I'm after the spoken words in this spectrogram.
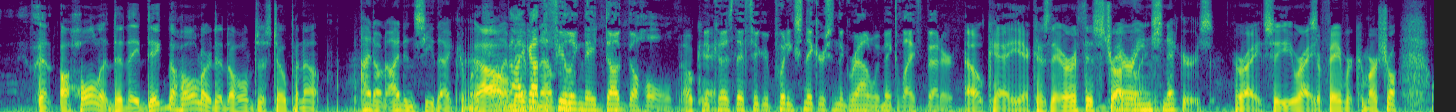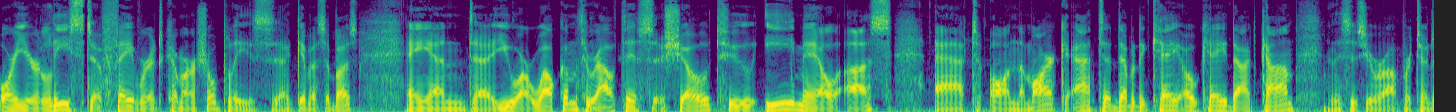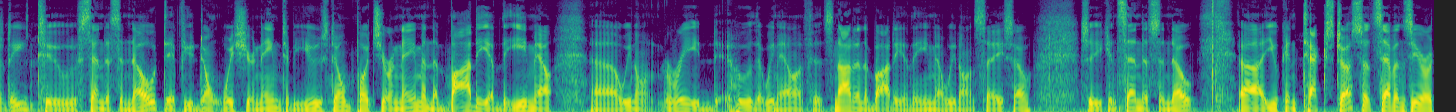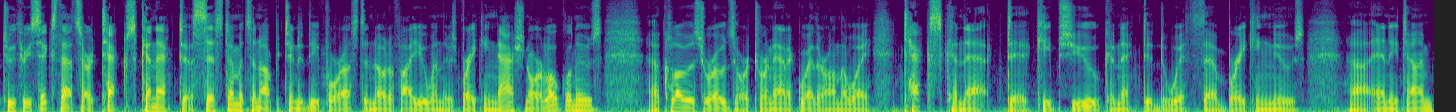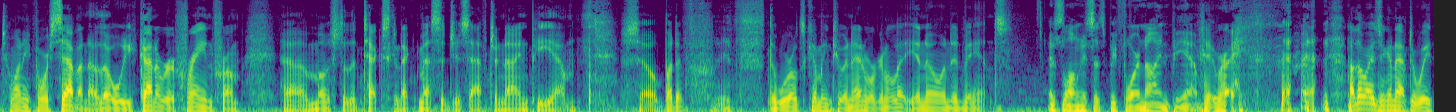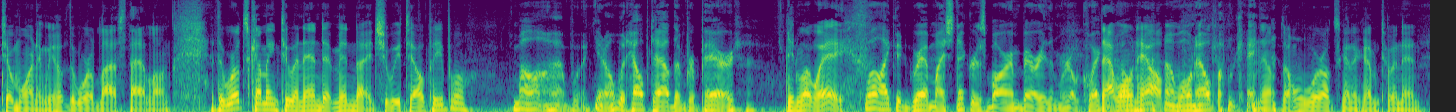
a hole. Did they dig the hole or did the hole just open up? I don't. I didn't see that commercial. Oh. may I got the out- feeling they dug the hole. Okay. Because they figured putting Snickers in the ground would make life better. Okay. Yeah. Because the Earth is struggling. burying Snickers. Right. So you're right. Your favorite commercial or your least favorite commercial, please uh, give us a buzz. And uh, you are welcome throughout this show to email us at onthemark at wkok.com. And this is your opportunity to send us a note. If you don't wish your name to be used, don't put your name in the body body of the email. Uh, we don't read who that we mail. If it's not in the body of the email, we don't say so. So you can send us a note. Uh, you can text us at 70236. That's our Text Connect system. It's an opportunity for us to notify you when there's breaking national or local news, uh, closed roads, or tornadic weather on the way. Text Connect keeps you connected with uh, breaking news uh, anytime, 24 7, although we kind of refrain from uh, most of the Text Connect messages after 9 p.m. So, but if, if the world's coming to an end, we're going to let you know in advance. As long as it's before 9 p.m. Right. Otherwise, you're going to have to wait till morning. We hope the world lasts that long. If the world's coming to an end at midnight, should we tell people? Well, uh, you know, it would help to have them prepared. In what way? Well, I could grab my Snickers bar and bury them real quick. That won't help. won't help. Okay. No, the whole world's going to come to an end.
